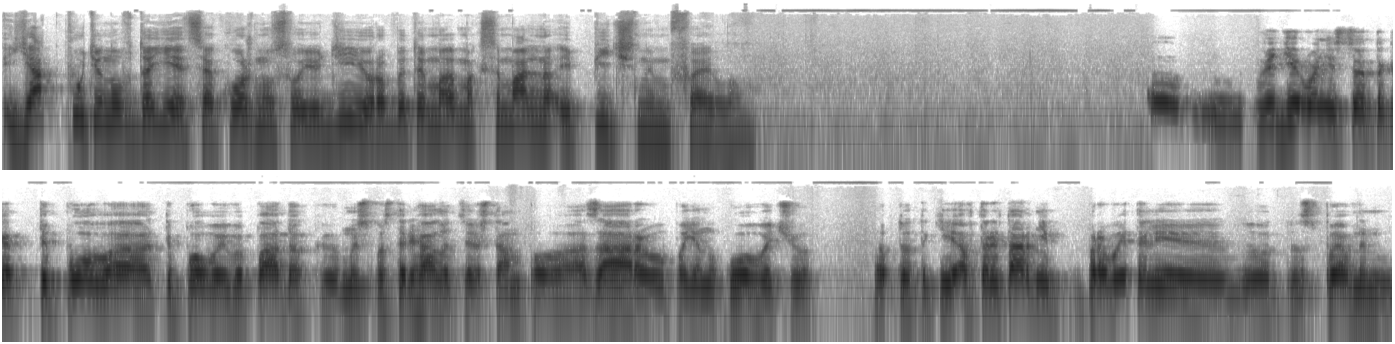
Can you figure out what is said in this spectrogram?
Як Путіну вдається кожну свою дію робити максимально епічним фейлом? Відірваність це така типова, типовий випадок. Ми ж спостерігали це ж там по Азарову, по Януковичу. Тобто такі авторитарні правителі от, з певним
